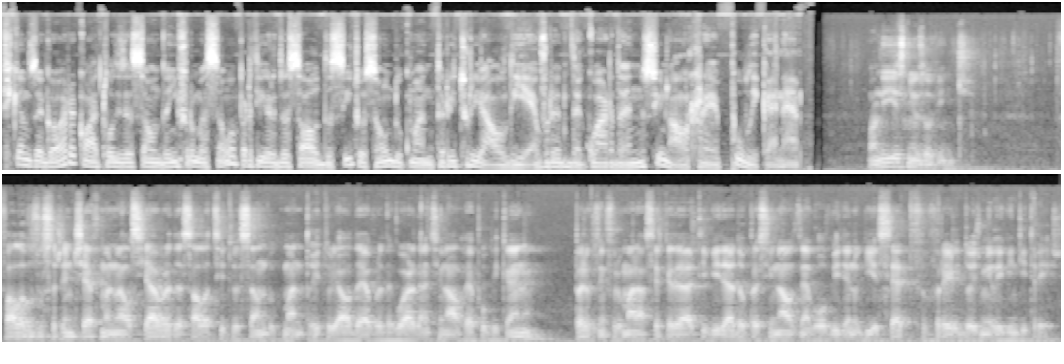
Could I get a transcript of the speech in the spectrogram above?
Ficamos agora com a atualização da informação a partir da sala de situação do Comando Territorial de Évora da Guarda Nacional Republicana. Bom dia, senhores ouvintes. Fala-vos o Sargento-Chefe Manuel Seabra da Sala de Situação do Comando Territorial de Évora da Guarda Nacional Republicana para vos informar acerca da atividade operacional desenvolvida no dia 7 de fevereiro de 2023.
